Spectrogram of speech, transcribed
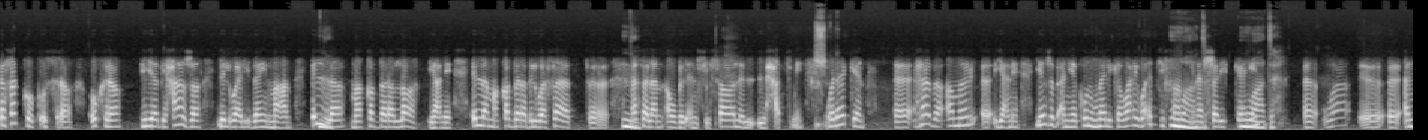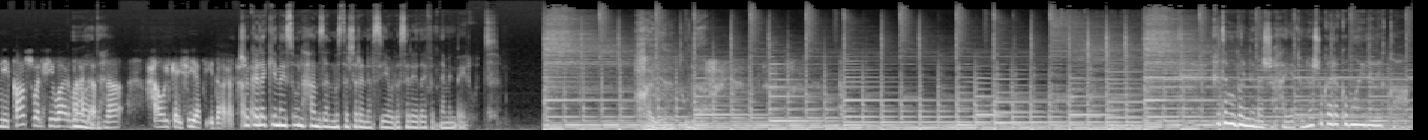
تفكك أسرة أخرى هي بحاجة للوالدين معا إلا ما قدر الله يعني إلا ما قدر بالوفاة نعم. مثلا أو بالانفصال الحتمي ولكن آه هذا أمر آه يعني يجب أن يكون هنالك وعي واتفاق واضح. من الشريكين واضح آه والنقاش والحوار مع واضح. الأبناء حول كيفية إدارة شكرا لك ميسون حمزة المستشارة النفسية والأسرية ضيفتنا من بيروت حياتنا ختم برنامج حياتنا. شكرا لكم وإلى اللقاء.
